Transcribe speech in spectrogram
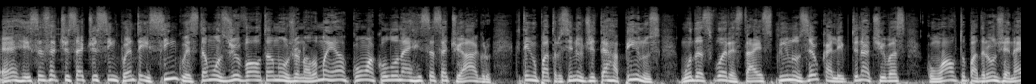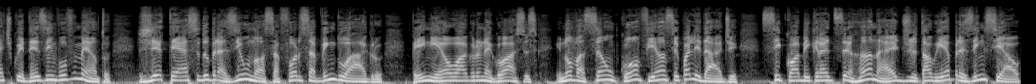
RC7755, estamos de volta no Jornal da Manhã com a coluna RC7 Agro, que tem o patrocínio de Terra Pinos, mudas florestais, pinos, eucalipto e nativas com alto padrão genético e desenvolvimento. GTS do Brasil, nossa força vem do agro. PNL Agronegócios, inovação, confiança e qualidade. Cicobi Crédito Serrana é digital e é presencial.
